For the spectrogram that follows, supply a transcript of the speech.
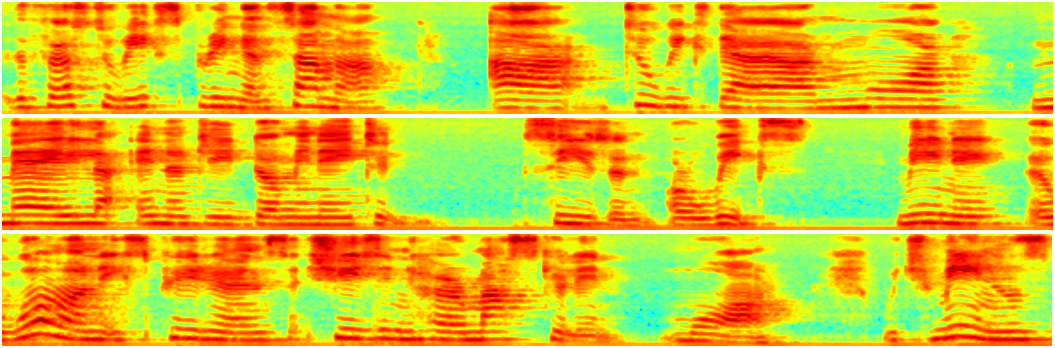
the first two weeks, spring and summer, are two weeks that are more male energy dominated season or weeks meaning a woman experience she's in her masculine more which means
